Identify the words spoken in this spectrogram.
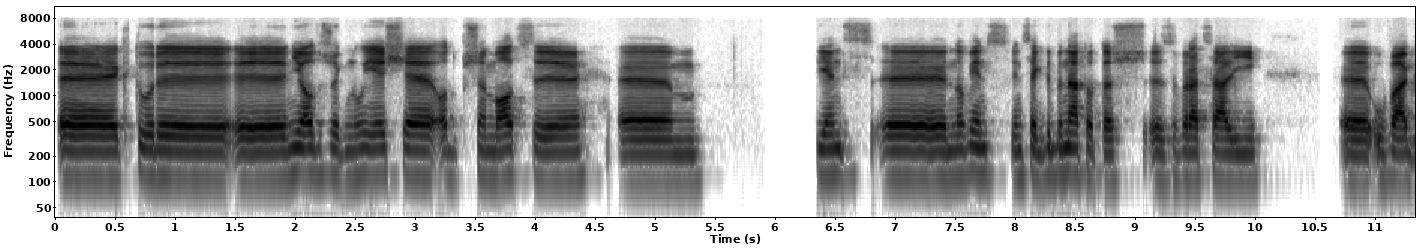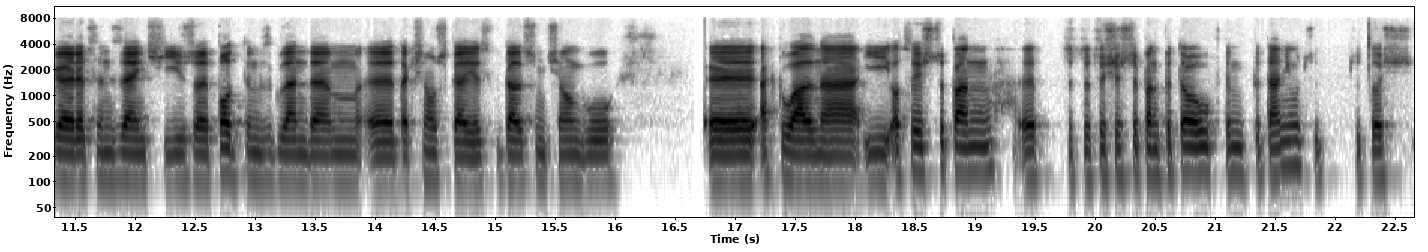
e, który e, nie odżegnuje się od przemocy. Więc, e, no więc, więc jak gdyby na to też zwracali uwagę recenzenci, że pod tym względem ta książka jest w dalszym ciągu aktualna. I o co jeszcze pan, co, coś jeszcze pan pytał w tym pytaniu, czy, czy coś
